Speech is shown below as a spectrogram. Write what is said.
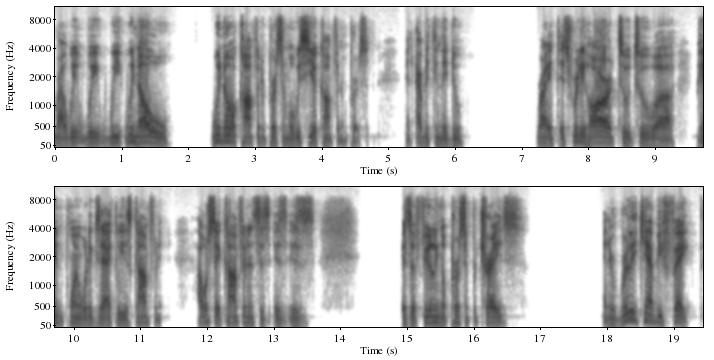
Right? We we we we know we know a confident person when we see a confident person and everything they do. Right? It, it's really hard to to uh, pinpoint what exactly is confident. I would say confidence is is is is a feeling a person portrays, and it really can't be faked.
